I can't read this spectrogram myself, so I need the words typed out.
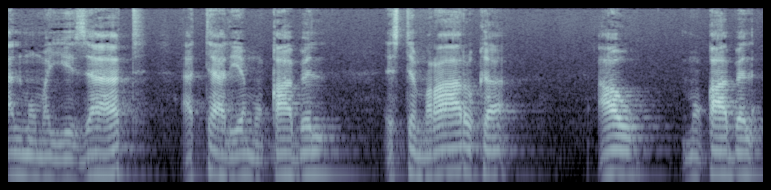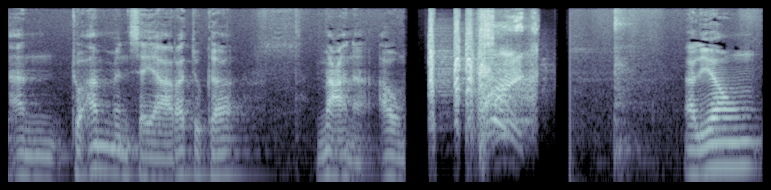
المميزات التالية مقابل استمرارك أو مقابل أن تؤمن سيارتك معنا أو اليوم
